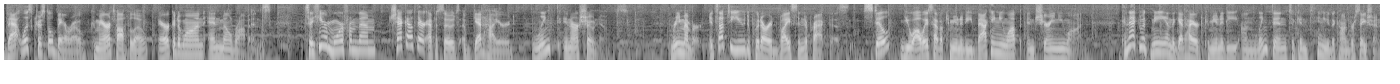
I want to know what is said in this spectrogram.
That was Crystal Barrow, Kamara Toffolo, Erica Dhawan, and Mel Robbins. To hear more from them, check out their episodes of Get Hired, linked in our show notes. Remember, it's up to you to put our advice into practice. Still, you always have a community backing you up and cheering you on. Connect with me and the Get Hired community on LinkedIn to continue the conversation.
